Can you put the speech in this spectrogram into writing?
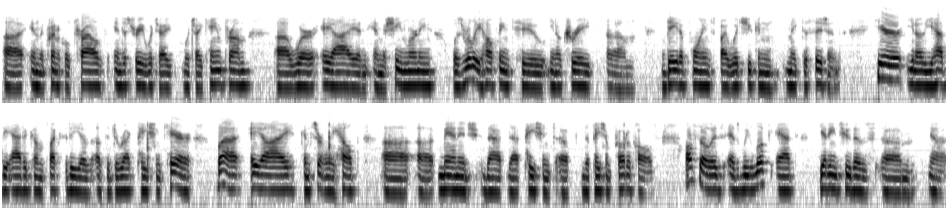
uh, in the clinical trials industry, which I which I came from, uh, where AI and, and machine learning was really helping to you know create um, data points by which you can make decisions. Here, you know, you have the added complexity of, of the direct patient care, but AI can certainly help uh, uh, manage that that patient uh, the patient protocols. Also, as as we look at getting to those um, uh,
